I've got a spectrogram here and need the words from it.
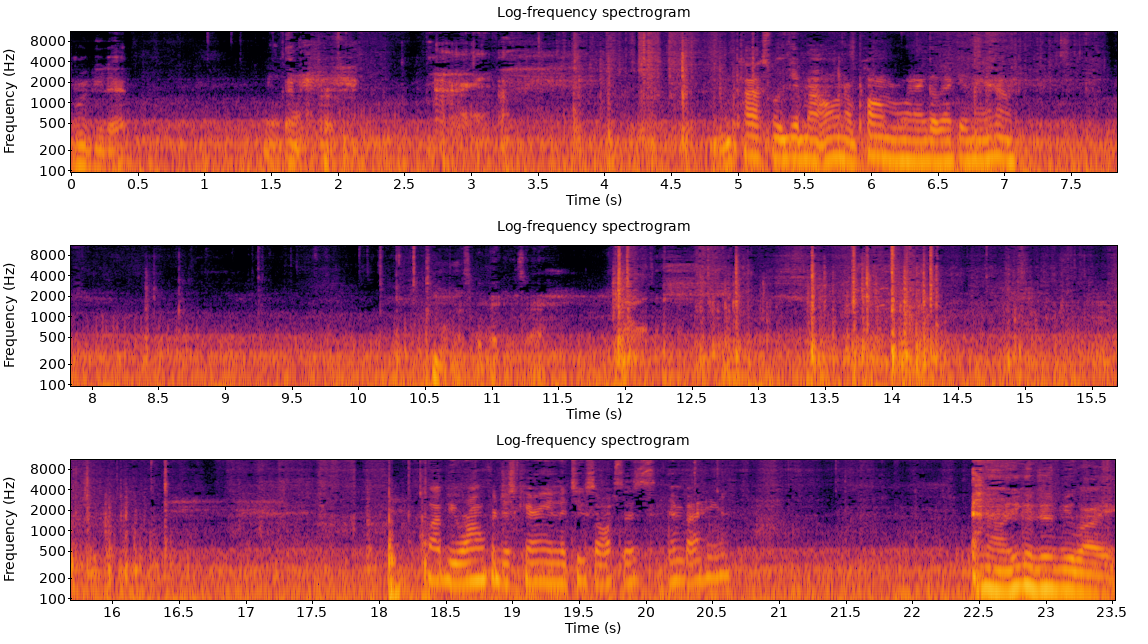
we'll do that. That'd be perfect. And possibly get my Arnold Palmer when I go back in there, huh? Come on, let's go back inside. Would I be wrong for just carrying the two sauces in by hand? No, you can just be like,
